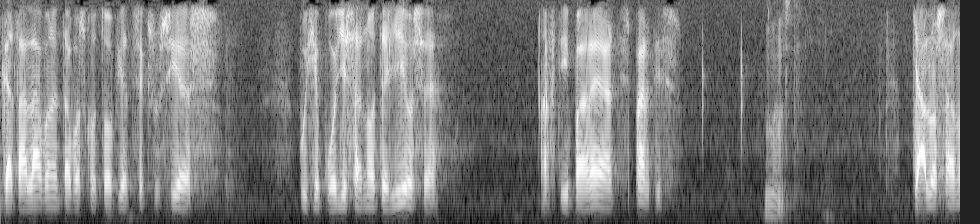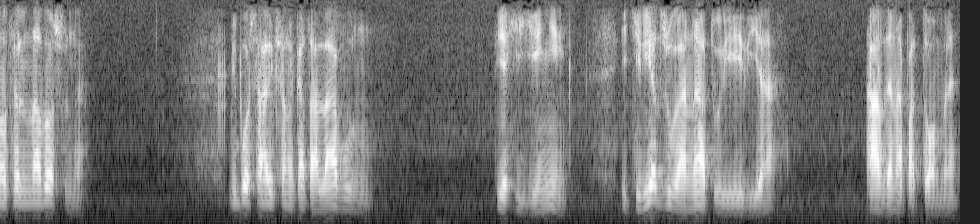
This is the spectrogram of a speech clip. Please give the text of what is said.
καταλάβανε τα βοσκοτόπια της εξουσίας που είχε πολύ σανό τελείωσε αυτή η παρέα της Σπάρτης. Μάλιστα. Κι άλλο σανό θέλουν να δώσουνε. Μήπως άρχισαν να καταλάβουν τι έχει γίνει. Η κυρία Τζουγανάτου η ίδια, αν δεν απατώμε,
